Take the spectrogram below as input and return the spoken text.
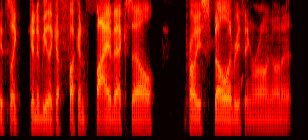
it's like going to be like a fucking 5xl probably spell everything wrong on it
